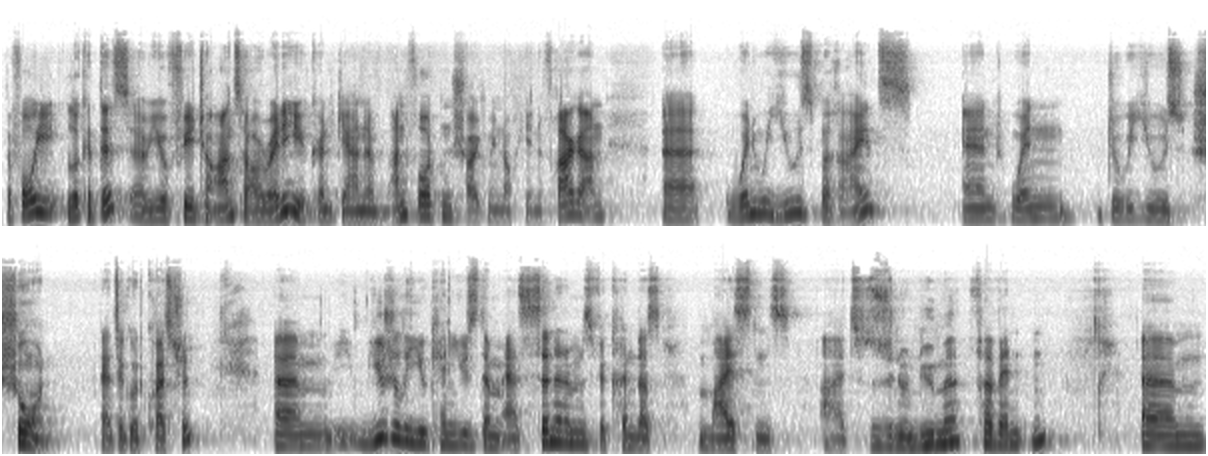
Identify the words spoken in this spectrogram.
Before you look at this, uh, you're free to answer already. Ihr könnt gerne antworten. Schaue ich mir noch hier eine Frage an. Uh, when we use bereits and when do we use schon? That's a good question. Um, usually you can use them as synonyms. Wir können das meistens als Synonyme verwenden. Ähm,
